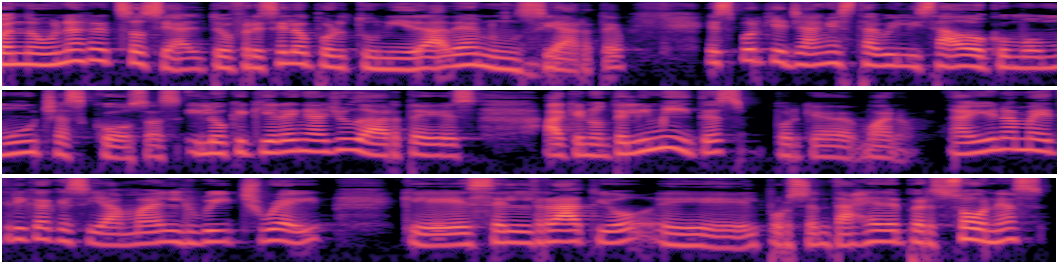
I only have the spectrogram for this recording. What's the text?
Cuando una red social te ofrece la oportunidad de anunciarte, es porque ya han estabilizado como muchas cosas y lo que quieren ayudarte es a que no te limites, porque, bueno, hay una métrica que se llama el reach rate, que es el ratio, eh, el porcentaje de personas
